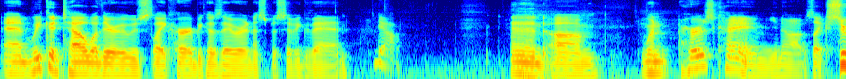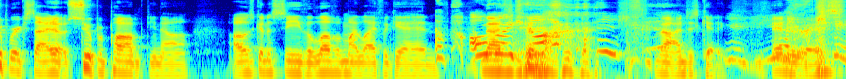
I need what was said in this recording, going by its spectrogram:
and we could tell whether it was like her because they were in a specific van. yeah. And um, when hers came, you know, I was like super excited. I was super pumped. You know, I was gonna see the love of my life again. Oh, oh No, my gosh. no, I'm just kidding. Anyways,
